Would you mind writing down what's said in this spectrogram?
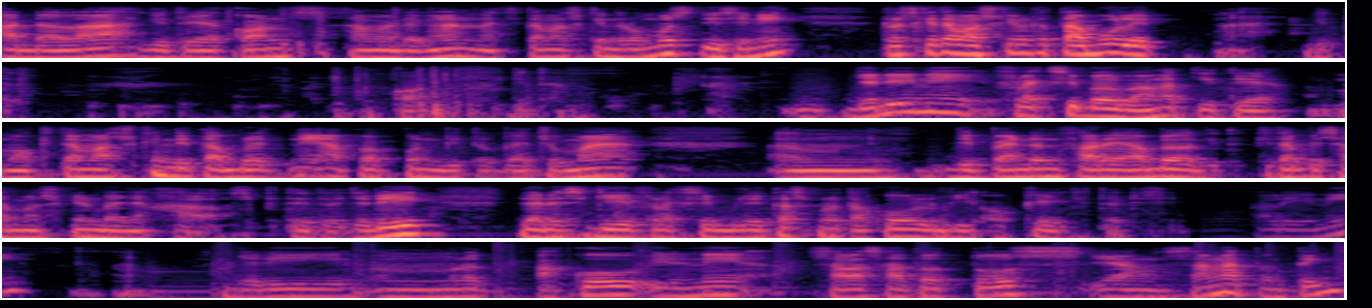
adalah gitu ya. conv sama dengan nah kita masukin rumus di sini terus kita masukin ke tabulate. Nah, gitu. conv gitu. Jadi ini fleksibel banget gitu ya. Mau kita masukin di tablet ini apa pun gitu. Gak cuma um, dependent variable gitu. Kita bisa masukin banyak hal seperti itu. Jadi dari segi fleksibilitas menurut aku lebih oke okay gitu di sini. Kali ini jadi menurut aku ini salah satu tools yang sangat penting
